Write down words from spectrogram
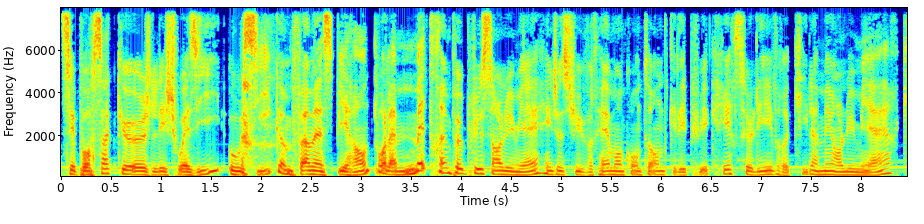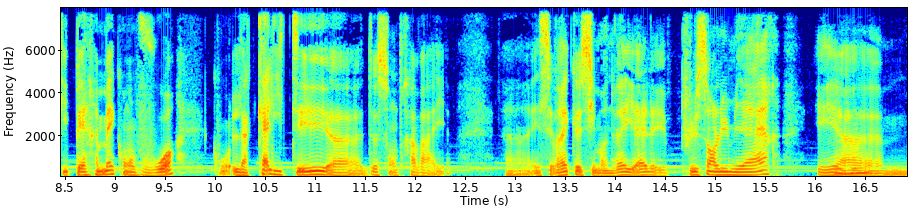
C'est pour ça que je l'ai choisie aussi comme femme inspirante pour la mettre un peu plus en lumière. Et je suis vraiment contente qu'elle ait pu écrire ce livre qui la met en lumière, qui permet qu'on voit la qualité euh, de son travail. Euh, et c'est vrai que Simone Veil, elle, est plus en lumière et mhm. euh,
